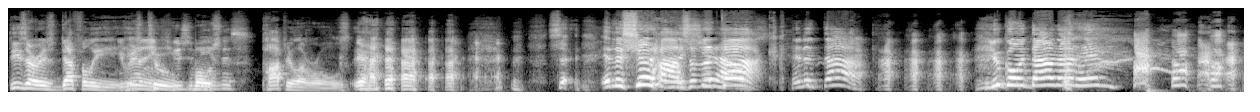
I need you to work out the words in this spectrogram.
these are his definitely You his really two accusing me of most popular roles. Yeah, So- in the shit house in the, shit dock. house. In the dock. you going down on him?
